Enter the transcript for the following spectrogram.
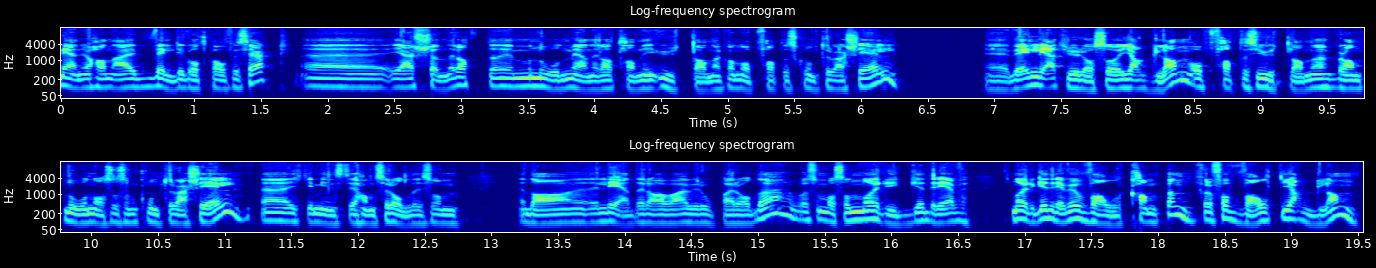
mener jo han er veldig godt kvalifisert. Eh, Jeg skjønner at eh, noen mener at han i utlandet kan oppfattes kontroversiell. Eh, Vel, jeg tror også Jagland oppfattes i utlandet blant noen også som kontroversiell. eh, Ikke minst i hans rolle som eh, da leder av Europarådet, som også Norge drev. Norge drev jo valgkampen for å få valgt Jagland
